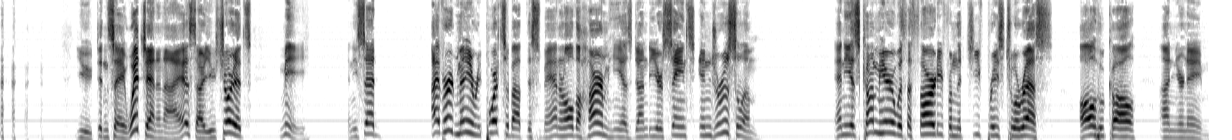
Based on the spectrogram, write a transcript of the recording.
you didn't say, which Ananias? Are you sure it's me? And he said, I've heard many reports about this man and all the harm he has done to your saints in Jerusalem. And he has come here with authority from the chief priest to arrest all who call on your name.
